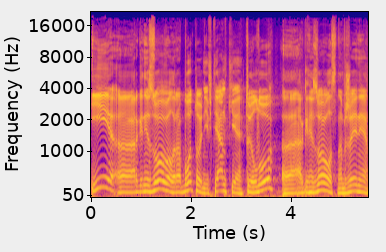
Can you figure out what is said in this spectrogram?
и э, организовывал работу нефтянки тылу, э, организовывал снабжение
